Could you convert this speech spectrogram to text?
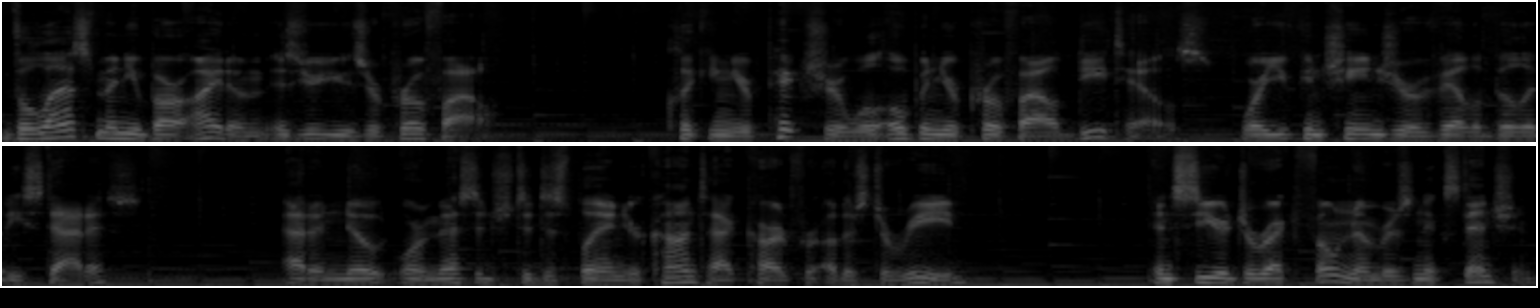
The last menu bar item is your user profile. Clicking your picture will open your profile details, where you can change your availability status, add a note or message to display on your contact card for others to read, and see your direct phone numbers and extension.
